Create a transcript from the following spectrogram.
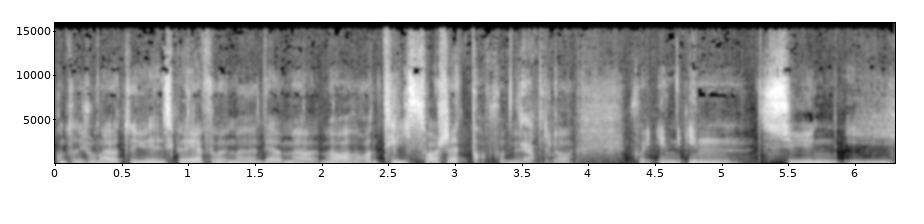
Kontradiksjon er jo et juridisk begrep, men det med, med å ha en tilsvarsrett, da, få mulighet ja. til å få inn, innsyn i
